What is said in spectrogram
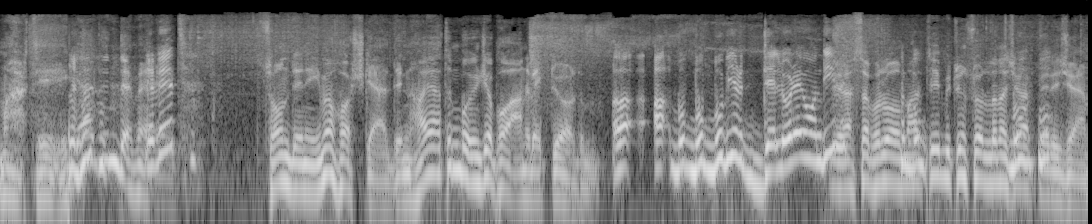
Marty, geldin demek. Evet. Son deneyime hoş geldin. Hayatım boyunca bu anı bekliyordum. Aa, aa, bu, bu, bu bir DeLorean değil mi? Biraz sabırlı ol Marty. Bütün sorularına cevap bu- vereceğim.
